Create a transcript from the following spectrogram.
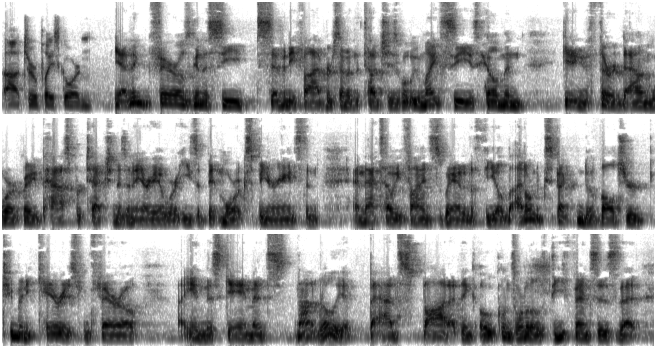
uh, to replace Gordon. Yeah, I think Farrow's going to see 75% of the touches. What we might see is Hillman getting the third down work, maybe pass protection is an area where he's a bit more experienced, and, and that's how he finds his way out of the field. I don't expect him to vulture too many carries from Farrow uh, in this game, and it's not really a bad spot. I think Oakland's one of those defenses that –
